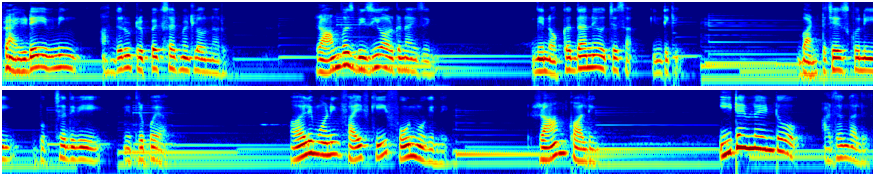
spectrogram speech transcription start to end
ఫ్రైడే ఈవినింగ్ అందరూ ట్రిప్ ఎక్సైట్మెంట్లో ఉన్నారు. రామ్ వాజ్ బిజీ ఆర్గనైజింగ్ నేను ఒక్కదాన్నే వచ్చేసా ఇంటికి. వంట చేసుకొని బుక్ చదివి నిద్రపోయా. ఎర్లీ మార్నింగ్ ఫైవ్కి ఫోన్ మోగింది. రామ్ కాలింగ్ ఈ టైంలో ఏంటో అర్థం కాలేదు.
